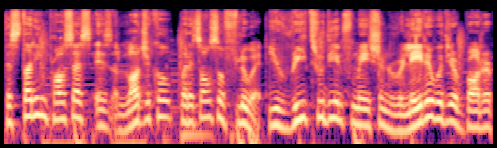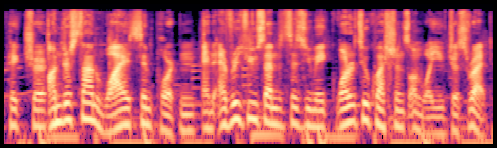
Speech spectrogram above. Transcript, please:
The studying process is logical, but it's also fluid. You read through the information, relate it with your broader picture, understand why it's important, and every few sentences you make one or two questions on what you've just read.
